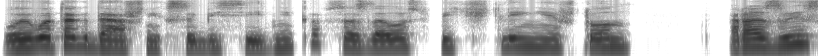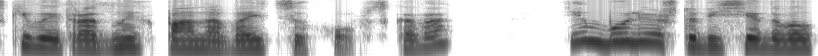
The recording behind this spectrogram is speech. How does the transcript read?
У его тогдашних собеседников создалось впечатление, что он разыскивает родных пана Войцеховского, тем более, что беседовал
